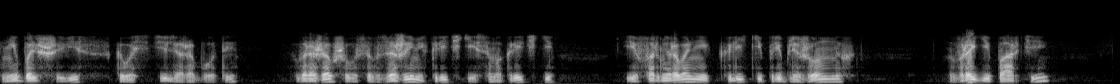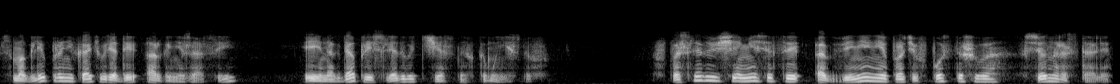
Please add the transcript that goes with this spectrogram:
небольшевистского стиля работы – выражавшегося в зажиме критики и самокритики и в формировании клики приближенных, враги партии смогли проникать в ряды организации и иногда преследовать честных коммунистов. В последующие месяцы обвинения против Постышева все нарастали.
